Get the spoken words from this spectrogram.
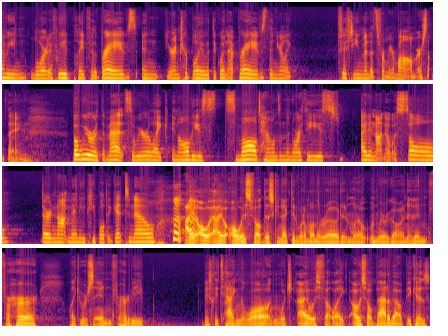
I mean, Lord, if we had played for the Braves and you're in AAA with the Gwinnett Braves, then you're like 15 minutes from your mom or something. But we were with the Mets, so we were like in all these small towns in the Northeast. I did not know a soul. There are not many people to get to know. I al- I always felt disconnected when I'm on the road and when I, when we were gone. And then for her, like you were saying, for her to be basically tagging along, which I always felt like I always felt bad about because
